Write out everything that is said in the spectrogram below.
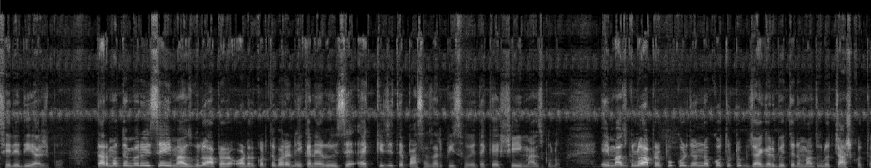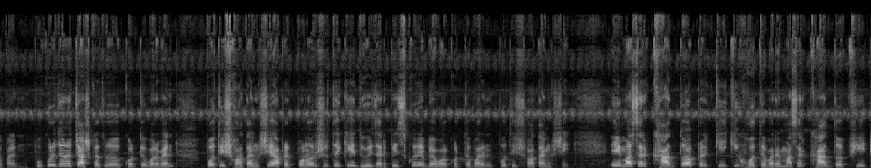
ছেড়ে দিয়ে আসব। তার মাধ্যমে রয়েছে এই মাছগুলো আপনারা অর্ডার করতে পারেন। এখানে রয়েছে এক কেজিতে পাঁচ হাজার পিস হয়ে থাকে সেই মাছগুলো। এই মাছগুলো আপনার পুকুরের জন্য কতটুকু জায়গার ভিতরে মাছগুলো চাষ করতে পারেন? পুকুরের জন্য চাষ করতে- করতে পারবেন প্রতি শতাংশে আপনার পনেরোশো থেকে দুই হাজার পিস করে ব্যবহার করতে পারেন প্রতি শতাংশে। এই মাছের খাদ্য আপনার কি কি হতে পারে? মাছের খাদ্য ফিট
